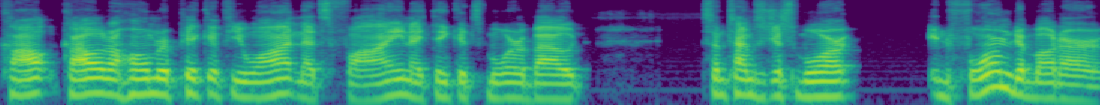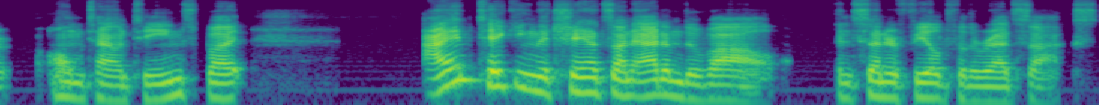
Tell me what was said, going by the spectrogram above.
call call it a homer pick if you want. That's fine. I think it's more about sometimes just more informed about our hometown teams. But I am taking the chance on Adam Duvall in center field for the Red Sox.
